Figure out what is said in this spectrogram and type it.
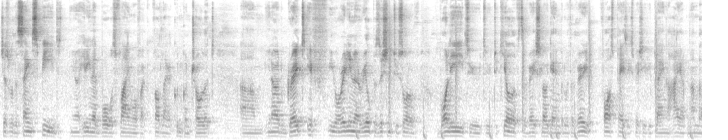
just with the same speed, you know, hitting that ball was flying off. I felt like I couldn't control it. Um, you know, great if you're already in a real position to sort of volley to, to, to kill if it's a very slow game, but with a very fast pace, especially if you're playing a high up number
